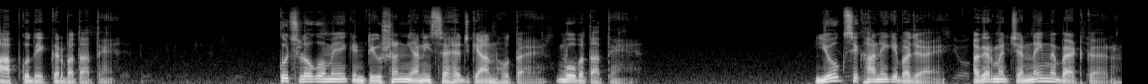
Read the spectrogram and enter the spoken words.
आपको देखकर बताते हैं। कुछ लोगों में एक इंट्यूशन यानी सहज ज्ञान होता है, वो बताते हैं। योग सिखाने के बजाय, अगर मैं चेन्नई में बैठकर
